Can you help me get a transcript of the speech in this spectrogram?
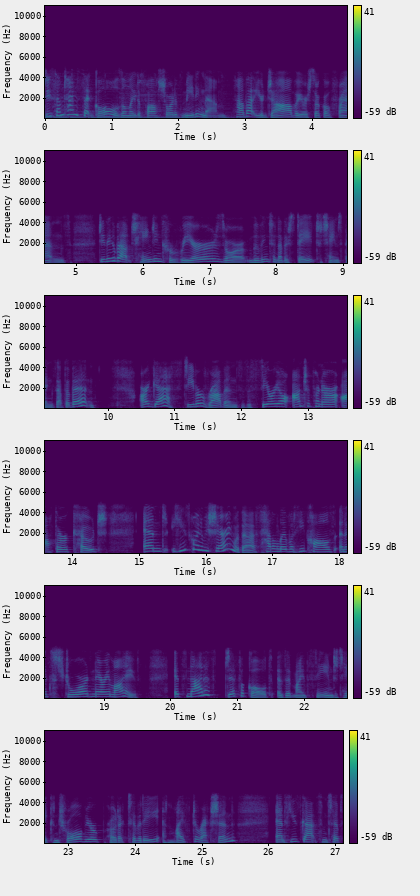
Do you sometimes set goals only to fall short of meeting them? How about your job or your circle of friends? Do you think about changing careers or moving to another state to change things up a bit? Our guest, Stever Robbins, is a serial entrepreneur, author, coach, and he's going to be sharing with us how to live what he calls an extraordinary life. It's not as difficult as it might seem to take control of your productivity and life direction and he's got some tips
